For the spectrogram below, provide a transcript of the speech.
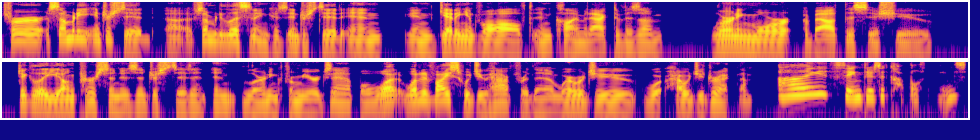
for somebody interested, uh, if somebody listening who's interested in in getting involved in climate activism, learning more about this issue, particularly a young person who's interested in, in learning from your example, what what advice would you have for them? Where would you wh- how would you direct them? I think there's a couple things.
